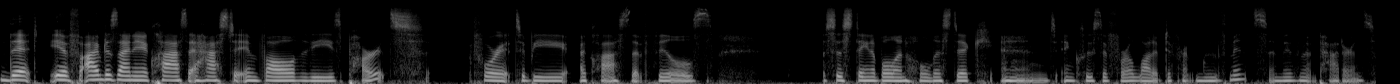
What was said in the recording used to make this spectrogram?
That if I'm designing a class, it has to involve these parts for it to be a class that feels sustainable and holistic and inclusive for a lot of different movements and movement patterns.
